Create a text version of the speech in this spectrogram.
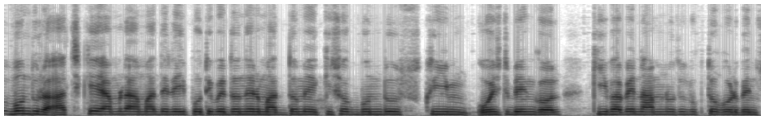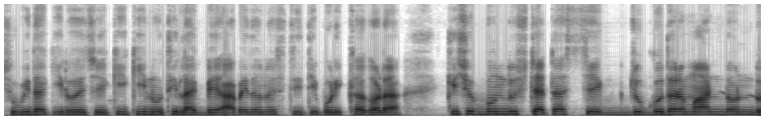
তো বন্ধুরা, আজকে আমরা আমাদের এই প্রতিবেদনের মাধ্যমে কৃষক বন্ধু স্কিম ওয়েস্ট বেঙ্গল কীভাবে নাম নথিভুক্ত করবেন, সুবিধা কি রয়েছে, কি কি নথি লাগবে, আবেদনের স্থিতি পরীক্ষা করা কৃষক বন্ধু স্ট্যাটাস চেক যোগ্যতার মানদণ্ড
